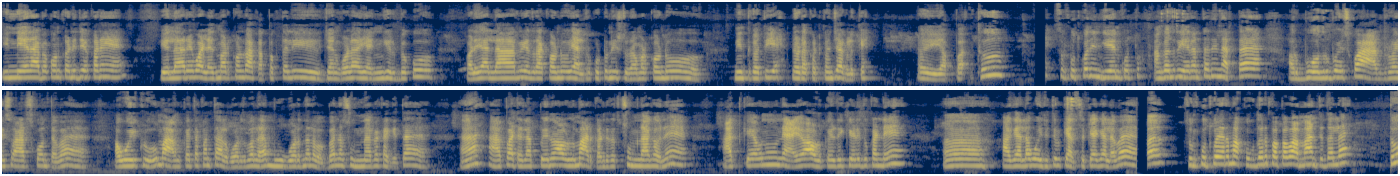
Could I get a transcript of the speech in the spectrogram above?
ಇನ್ನೇನಾಗಬೇಕು ಅನ್ಕೊಂಡಿದ್ಯಾ ಕಣೆ? ಎಲ್ಲಾರೇ ಒಳ್ಳೇದು ಮಾಡ್ಕೊಂಡು ಅಕ್ಕಪಕ್ಕದಲ್ಲಿ ಜನಗಳ ಇರಬೇಕು? ಒಳ್ಳೆ ಎಲ್ಲರೂ ಎದುರಾಕೊಂಡು ಎಲ್ಲರೂ ಕೊಟ್ಟು ನಿಷ್ಠುರ ಮಾಡ್ಕೊಂಡು ನಿಂತ್ಕೊತೀಯ ನೋಡ ಕಟ್ಕೊಂಡು ಜಗಳಕ್ಕೆ. ಅಯ್ಯಪ್ಪ, ಥೂ. ಸ್ವಲ್ಪ ಕುತ್ಕೊ ನಿಂಗೆ ಏನು ಗೊತ್ತು? ಹಂಗಂದ್ರೆ ಏನಂತ ನೀನು ಅರ್ಥ ಅವ್ರು ಬೋದ್ರು ಬಯಸ್ಕೊ ಆದ್ರ ವಯಸ್ಸು ಆರ್ಸ್ಕೊಂತವ ಆ ಒಯ್ಕು ಮಾವಿನಕಾಯಿ ತಕ್ಕಂತ ತಲ್ಗೊಡ್ದವಲ್ಲ ಮೂಗೊಡ್ದಲ್ಲ ಒಬ್ಬ, ನಾ ಸುಮ್ಮನೆ ಬೇಕಾಗಿತ್ತ ಹಾಂ ಆ ಪಟೇಲಪ್ಪೇನೋ ಅವಳು ಮಾಡ್ಕೊಂಡಿರೋದು ಸುಮ್ಮನಾಗವನೆ ಅದಕ್ಕೆ ಅವನು ನ್ಯಾಯ ಅವಳ ಕಡೆ ಕೇಳಿದು ಕಣ್ಣೆ. ಹಾಗೆಲ್ಲ ಒಯ್ದಿತ್ತು ಕೆಲಸಕ್ಕೆ ಆಗಲ್ಲವ. ಸುಮ್ ಕುತ್ಕೊ ಯಾರು ಮಕ್ಕಳು ಪಾಪ ಅಮ್ಮ ಅಂತಿದ್ದಲ್ಲ. ತೂ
